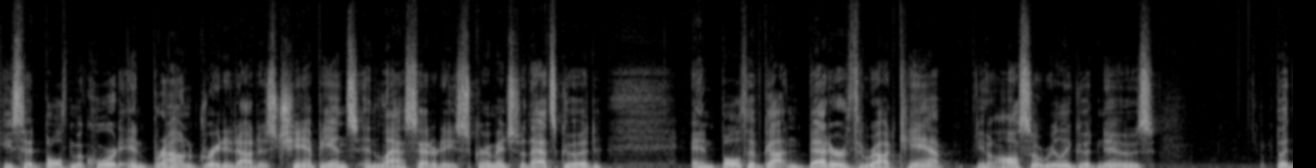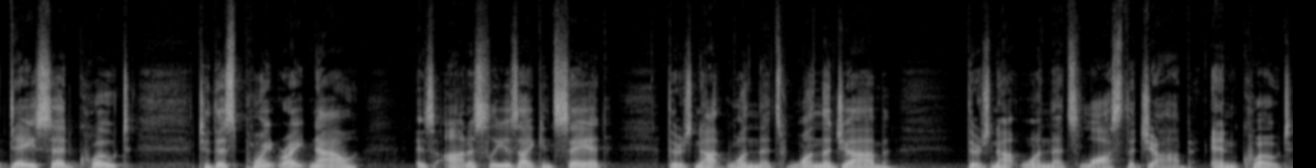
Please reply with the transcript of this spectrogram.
He said both McCord and Brown graded out as champions in last Saturday's scrimmage, so that's good. And both have gotten better throughout camp, you know, also really good news. But Day said, quote, to this point right now, as honestly as I can say it, there's not one that's won the job, there's not one that's lost the job, end quote.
